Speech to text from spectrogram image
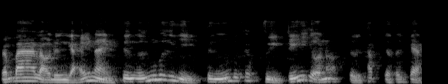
Và ba loại đường gãy này tương ứng với cái gì? Tương ứng với các vị trí của nó từ thấp cho tới cao.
